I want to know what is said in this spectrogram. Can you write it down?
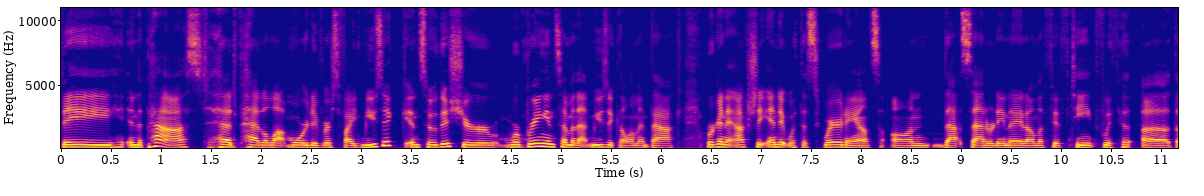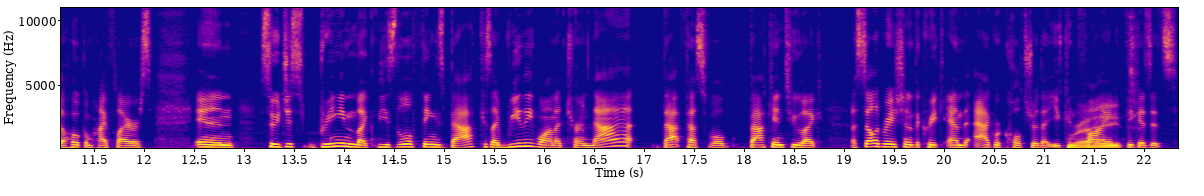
they in the past had had a lot more diversified music and so this year we're bringing some of that music element back we're going to actually end it with a square dance on that saturday night on the 15th with uh, the hokum high flyers and so just bringing like these little things back because i really want to turn that that festival back into like a celebration of the creek and the agriculture that you can Right. find because it's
